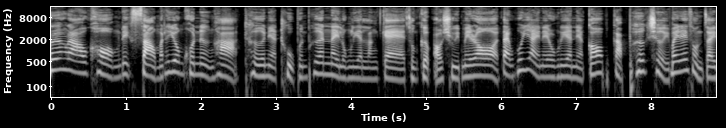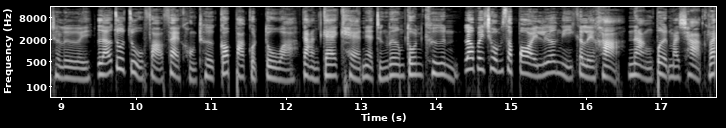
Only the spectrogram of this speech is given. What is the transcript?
เรื่องราวของเด็กสาวมัธยมคนหนึ่งค่ะ เธอเนี่ยถูกเพื่อนๆในโรงเรียนรังแกจนเกือบเอาชีวิตไม่รอด แต่ผู้ใหญ่ในโรงเรียนเนี่ยก็กลับเพิกเฉยไม่ได้สนใจเธอเลย แล้วจู่ๆฝาแฝดของเธอก็ปรากฏตัว การแก้แค้นเนี่ยจึงเริ่มต้นขึ้น เราไปชมสปอยเรื่องนี้กันเลยค่ะ หนังเปิดมาฉากแร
